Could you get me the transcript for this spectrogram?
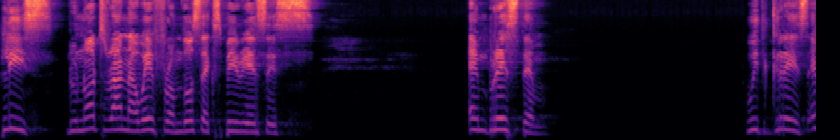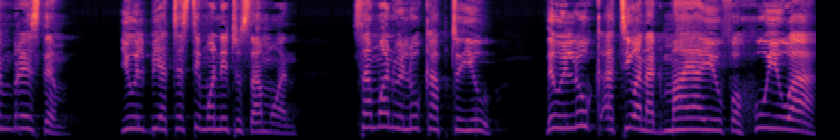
Please do not run away from those experiences. Embrace them. With grace, embrace them. You will be a testimony to someone. Someone will look up to you. They will look at you and admire you for who you are.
